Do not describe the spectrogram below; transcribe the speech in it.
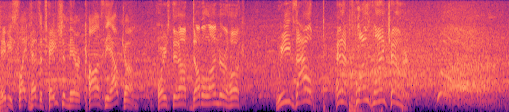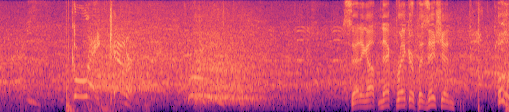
Maybe slight hesitation there caused the outcome. Hoisted up, double underhook. Weaves out, and a clothesline counter. Great counter! Setting up neckbreaker position. Ooh,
